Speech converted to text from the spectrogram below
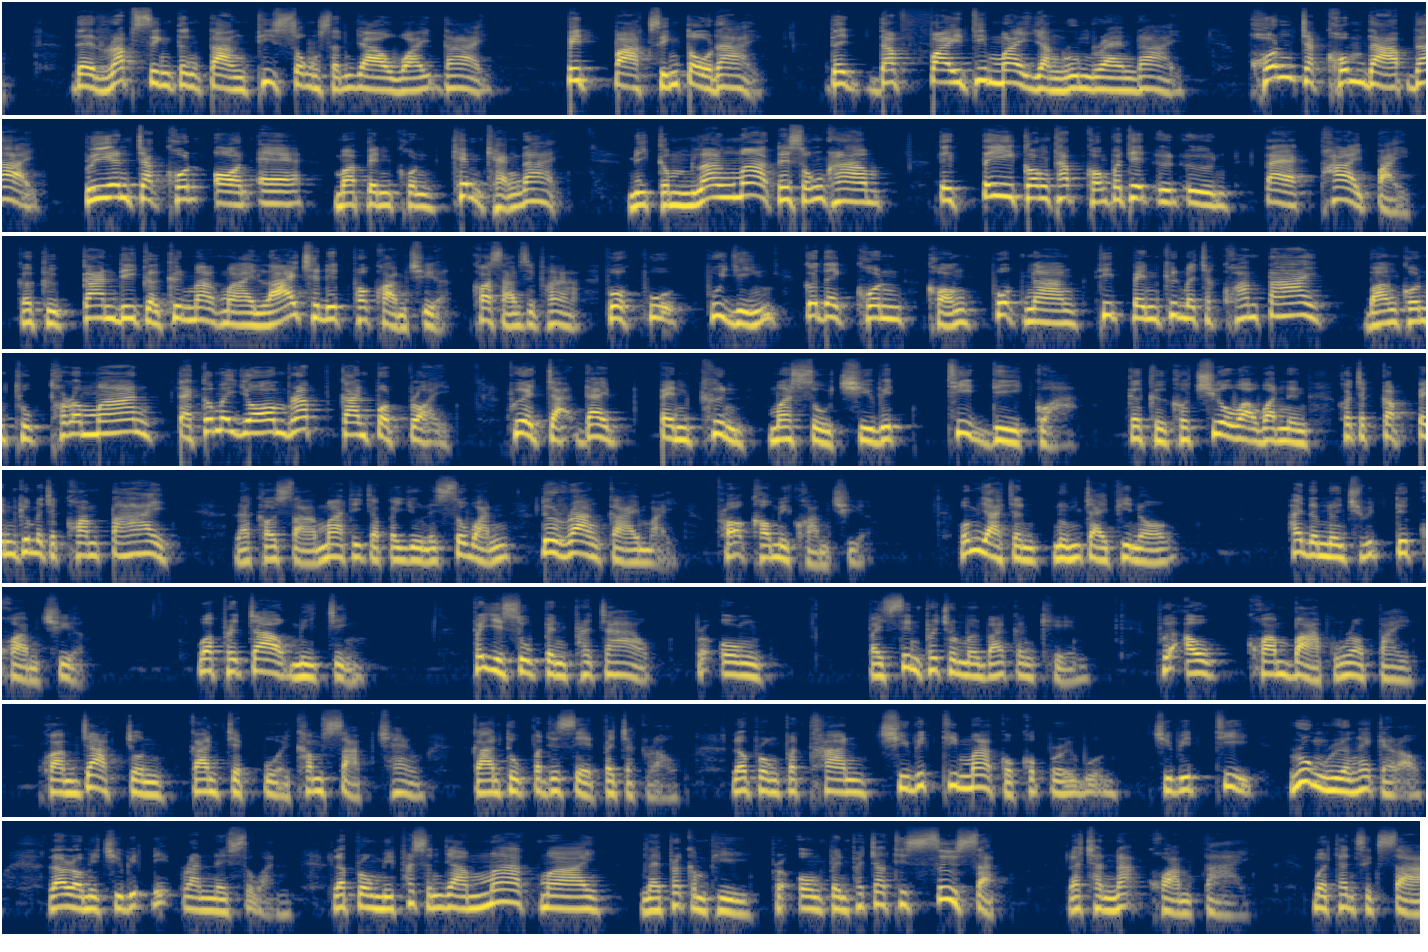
ได้รับสิ่งต่างๆ ที่ทรงสัญญาไว้ได้ ปิดปากสิงโตได้ ได้ดับไฟที่ไหม้อย่างรุนแรงได้ พ้นจากคมดาบได้ เปลี่ยนจากคนอ่อนแอมาเป็นคนเข้มแข็งได้ มีกำลังมากในสงครามได้ตีกองทัพของประเทศอื่นๆ แตกพ่ายไปก็คือการดีเกิดขึ้นมากมายหลายชนิดเพราะความเชื่อ ข้อ 35 พวกผู้ผู้หญิงก็ได้คนของพวกนางที่เป็นขึ้นมาจากความตาย บางคนถูกทรมาน แต่ก็ไม่ยอมรับการปลดปล่อย เพื่อจะได้เป็นขึ้นมาสู่ชีวิตที่ดีกว่า ก็คือเขาเชื่อว่าวันหนึ่งเขาจะกลับเป็นขึ้นมาจากความตาย และเขาสามารถที่จะไปอยู่ในสวรรค์ด้วยร่างกายใหม่ เพราะเขามีความเชื่อ ผมอยากจะหนุนใจพี่น้อง ให้ดำเนินชีวิตด้วยความเชื่อ ว่าพระเจ้ามีจริง พระเยซูเป็นพระเจ้า พระองค์ไปสิ้นพระชนม์บนไม้กางเขน เพื่อเอาความบาปของเราไป ความยากจนการเจ็บป่วยคำสาปแช่ง การถูกปฏิเสธไปจากเรา แล้วพระองค์ประทานชีวิตที่มากกว่าครบบริบูรณ์ ชีวิตที่รุ่งเรืองให้แก่เรา แล้วเรามีชีวิตนิรันดร์ในสวรรค์ และพระองค์มีพระสัญญามากมายในพระคัมภีร์ พระองค์เป็นพระเจ้าที่ซื่อสัตย์และชนะความตาย เมื่อท่านศึกษา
